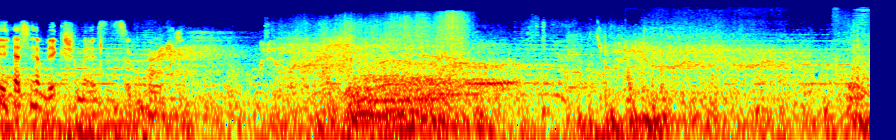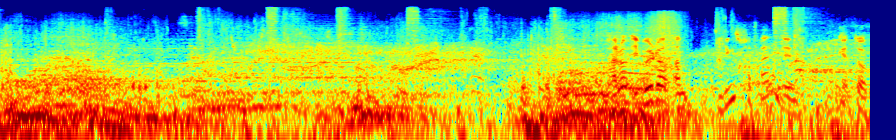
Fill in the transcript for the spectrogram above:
Er es ja wegschmeißt, ist so cool. Hallo, ich will doch an links verteilen den. Geht doch.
